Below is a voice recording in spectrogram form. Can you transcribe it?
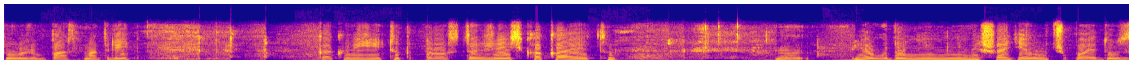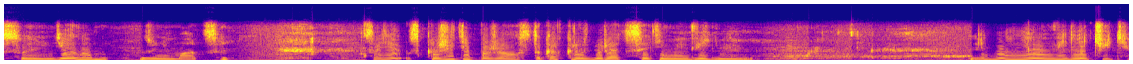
Просто можем посмотреть. Как видите, тут просто жесть какая-то. Я буду не, не мешать, я лучше пойду за своим делом заниматься. Кстати, скажите, пожалуйста, как разбираться с этими ведьмами? Либо мне увеличить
